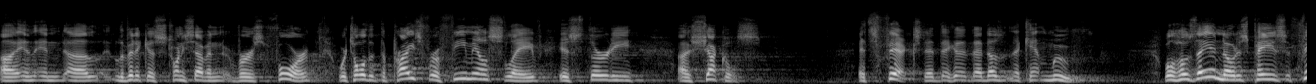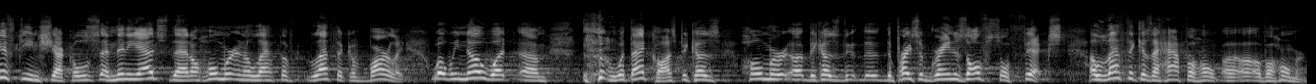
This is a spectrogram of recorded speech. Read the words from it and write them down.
Uh, in in uh, Leviticus 27, verse 4, we're told that the price for a female slave is 30 uh, shekels. It's fixed, that, that, doesn't, that can't move. Well, Hosea, notice, pays 15 shekels, and then he adds to that a homer and a lethek of barley. Well, we know what, um, what that costs because, homer, uh, because the, the, the, price of grain is also fixed. A lethek is a half a uh, of a homer.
